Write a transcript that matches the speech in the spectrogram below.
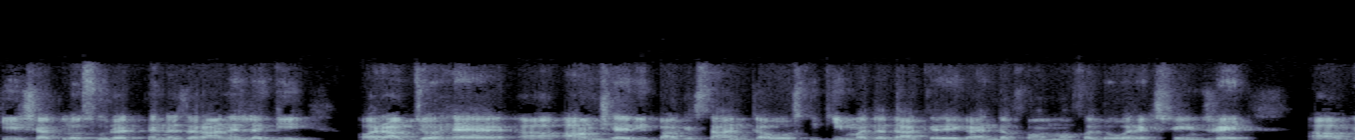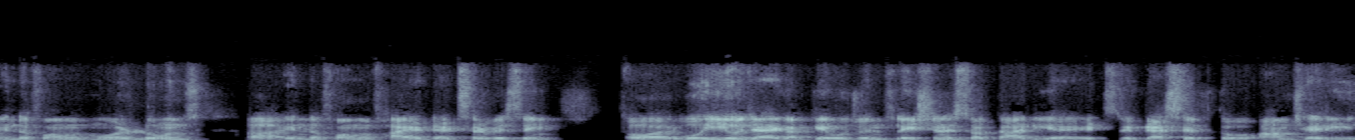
की शक्लो सूरत में नज़र आने लगी। और अब जो है आम शहरी पाकिस्तान का वो उसकी कीमत अदा करेगा in the form of a lower exchange rate in the form of more loans in the form of higher debt servicing और वही हो जाएगा कि वो जो इन्फ्लेशन इस वक्त आ रही है इट्स रिग्रेसिव तो आम शहरी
